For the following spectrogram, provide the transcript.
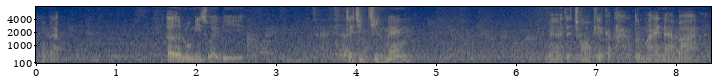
เขาแบบ เออ รูปนี้สวยดีใช่ใช่แต่จริง ๆ แม่ง แม่งอาจจะชอบแค่กระถางต้นไม้หน้าบ้านอะ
